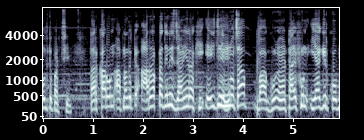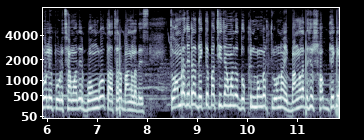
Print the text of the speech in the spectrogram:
বলতে পারছি। তার কারণ আপনাদেরকে আরও একটা জিনিস জানিয়ে রাখি এই যে নিম্নচাপ বা টাইফুন ইয়াগির কবলে পড়েছে আমাদের বঙ্গ তাছাড়া বাংলাদেশ। তো আমরা যেটা দেখতে পাচ্ছি যে আমাদের দক্ষিণবঙ্গের তুলনায় বাংলাদেশে সব থেকে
